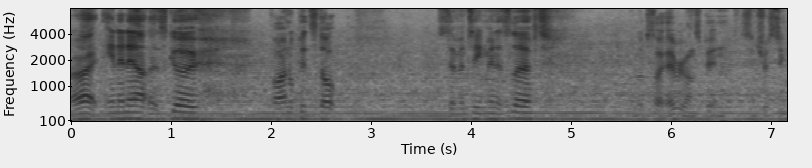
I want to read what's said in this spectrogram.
Alright, in and out, let's go. Final pit stop. 17 minutes left. Looks like everyone's pitting. It's interesting.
